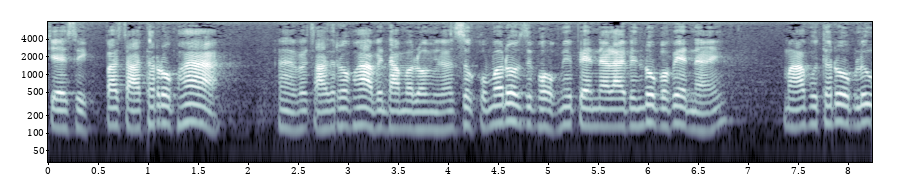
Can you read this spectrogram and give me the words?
เจสิกภาษาทรูปห้าภาษาทรูปห้าเป็นธรรมอารมณ์อยู่แล้ว สุขุมมารูปสิบหกนี่เป็นอะไรเป็นรูปประเภทไหนมหาพุทธรูปหรือ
